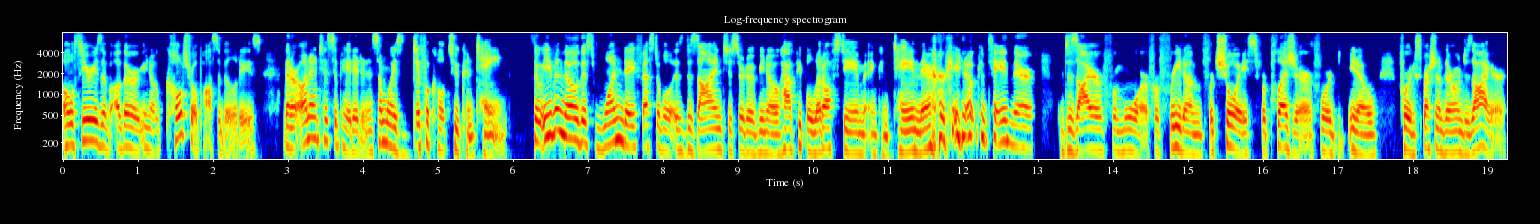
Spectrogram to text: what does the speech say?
a whole series of other, you know, cultural possibilities that are unanticipated and in some ways difficult to contain. So even though this one day festival is designed to sort of, you know, have people let off steam and contain their, you know, contain their desire for more, for freedom, for choice, for pleasure, for, you know, for expression of their own desire,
